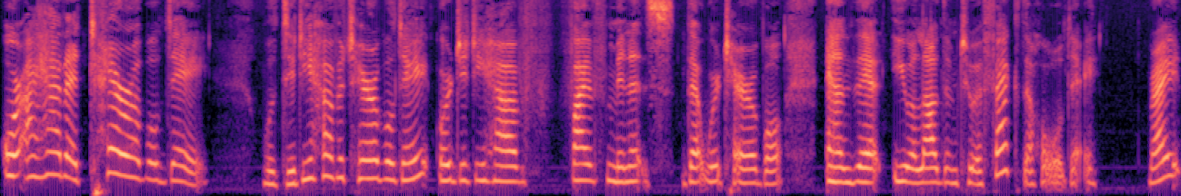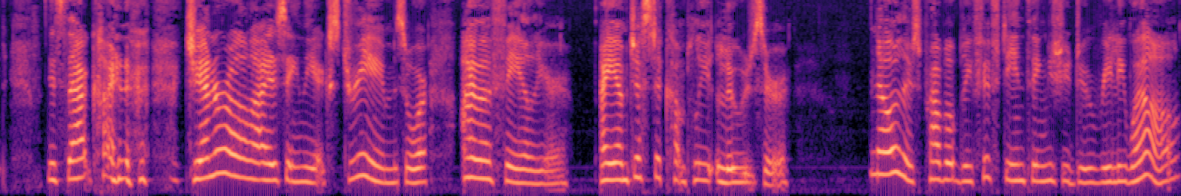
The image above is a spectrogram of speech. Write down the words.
or I had a terrible day. Well, did you have a terrible day, or did you have five minutes that were terrible and that you allowed them to affect the whole day, right? It's that kind of generalizing the extremes or I'm a failure. I am just a complete loser. No, there's probably 15 things you do really well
